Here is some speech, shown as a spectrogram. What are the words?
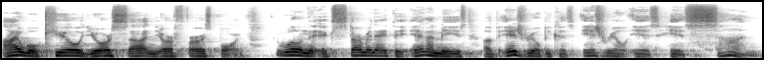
I will kill your son, your firstborn. willing to exterminate the enemies of Israel because Israel is his son.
